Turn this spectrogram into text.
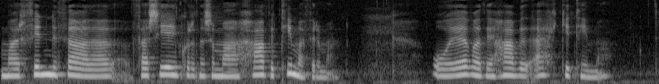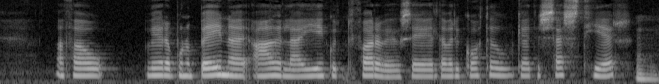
maður finni það að það sé einhverjum sem að hafi tíma fyrir mann. Og ef að þið hafið ekki tíma að þá vera búin að beina aðila í einhvern farveg segja, ég held að veri gott að þú gætir sest hér. Mhm.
